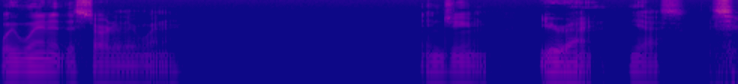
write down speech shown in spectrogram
We went at the start of their winter. In June. You're right. Yes.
